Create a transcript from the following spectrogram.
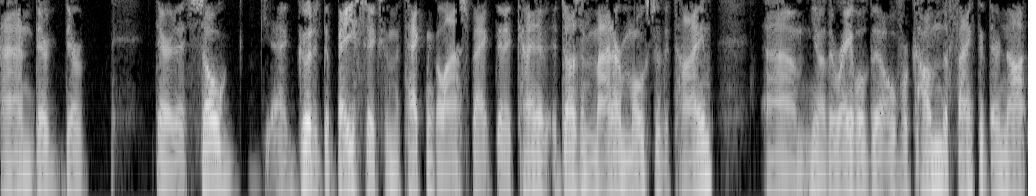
and they're they're they're so uh, good at the basics and the technical aspect that it kind of it doesn't matter most of the time. Um, you know, they're able to overcome the fact that they're not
